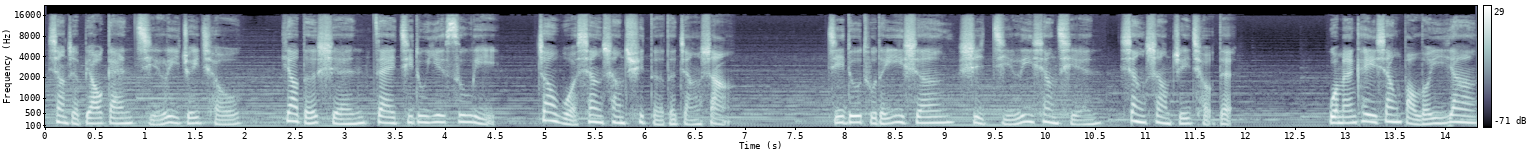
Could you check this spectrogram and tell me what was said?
向着标杆竭力追求，要得神在基督耶稣里照我向上去得的奖赏。基督徒的一生是竭力向前、向上追求的。我们可以像保罗一样。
